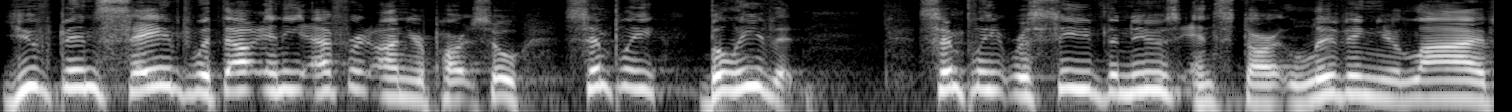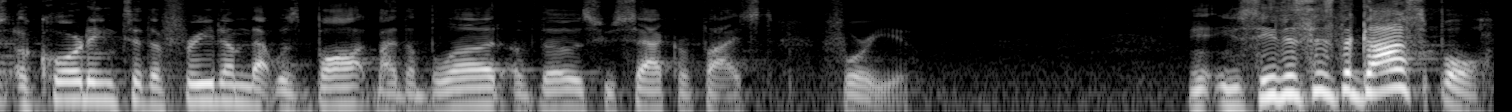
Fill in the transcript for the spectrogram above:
You've been saved without any effort on your part. So simply believe it. Simply receive the news and start living your lives according to the freedom that was bought by the blood of those who sacrificed for you. You see, this is the gospel.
